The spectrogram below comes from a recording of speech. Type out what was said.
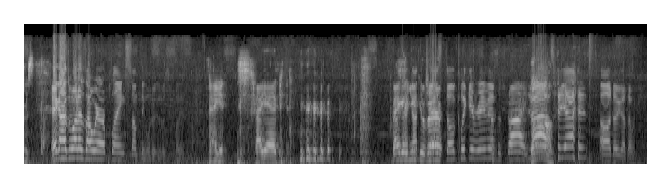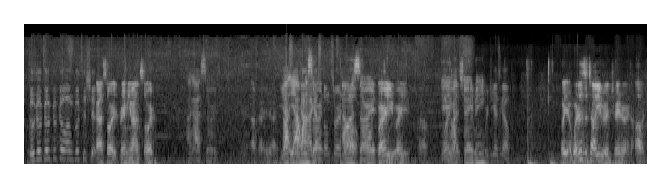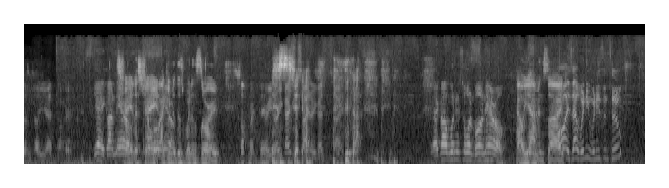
first. Hey guys, what is that? We're playing something. What is it? Faggot. Faggot. I Faggot got the YouTuber. chest. Don't click it, Raymond. Unsubscribe. No. Yes, yes. Oh no, you got that one. Go, go, go, go, go. I'm going to ship. Got a sword. Raymond, you want a sword? I got a sword. Okay, yeah. Yes, Uh, yeah, I, got, want a I got sword. stone sword. I want a sword. Where are you? Where are you? Oh. Yeah, Where you want to trade me? Where'd you guys go? Oh yeah, where does it tell you you're a trader? or? Oh, it doesn't tell you yet. Okay. Yeah, I got an Let's arrow. trade. Let's I trade. I give arrow. it this wooden sword. Suck my Are you, are you guys inside? Are you guys inside? Yeah, I got wooden sword and bow and arrow. Hell yeah, I'm inside. Oh, is that Winnie? Winnie's in too?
